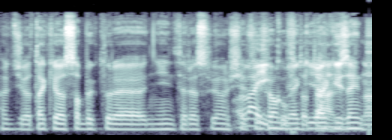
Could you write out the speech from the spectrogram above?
Chodzi o takie osoby, które nie interesują się FIFA, jak, jak ich no.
